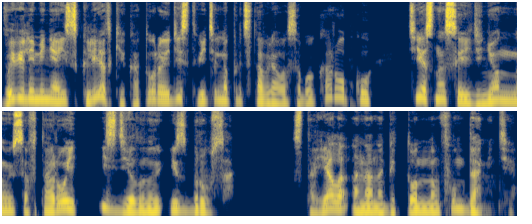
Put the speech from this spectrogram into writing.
Вывели меня из клетки, которая действительно представляла собой коробку, тесно соединенную со второй и сделанную из бруса. Стояла она на бетонном фундаменте.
